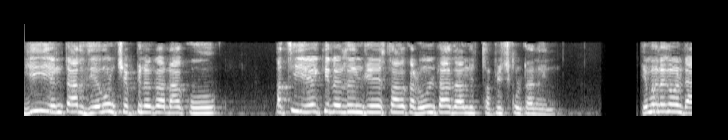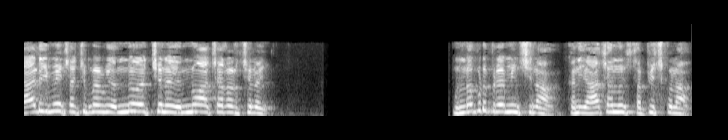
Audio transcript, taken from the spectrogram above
ఈ ఎంటారు దేవుని చెప్పినాక నాకు ప్రతి ఏ కిరలు చేస్తా అక్కడ ఉంటా దాన్ని తప్పించుకుంటా నేను. ఏమనగా డాడీ మీద చచ్చిపోయినప్పుడు ఎన్నో వచ్చినాయి ఎన్నో ఆచారాలు వచ్చినాయి. ఉన్నప్పుడు ప్రేమించిన కానీ ఆచారం నుంచి తప్పించుకున్నా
